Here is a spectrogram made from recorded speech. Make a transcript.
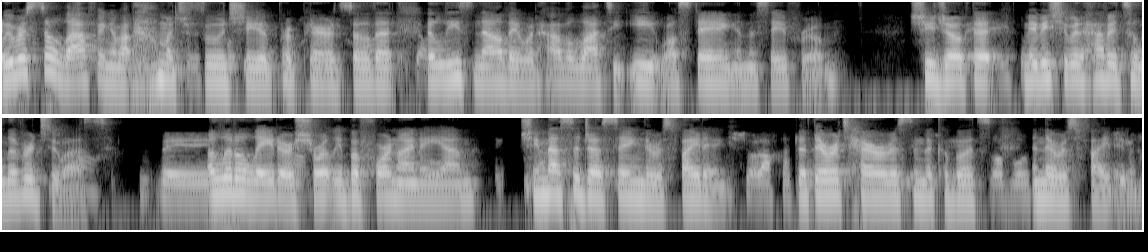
We were still laughing about how much food she had prepared so that at least now they would have a lot to eat while staying in the safe room. She joked that maybe she would have it delivered to us. A little later, shortly before 9 a.m., she messaged us saying there was fighting, that there were terrorists in the kibbutz and there was fighting.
